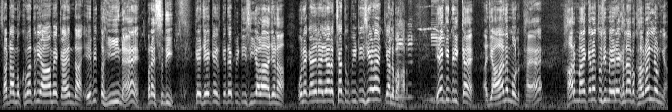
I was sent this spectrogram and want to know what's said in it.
ਸਾਡਾ ਮੁੱਖ ਮੰਤਰੀ ਆਮ ਇਹ ਕਹਿੰਦਾ ਇਹ ਵੀ ਤਹੀਨ ਹੈ ਪ੍ਰੈਸ ਦੀ ਕਿ ਜੇ ਕਿ- ਕਿਤੇ ਪੀਟੀਸੀ ਵਾਲਾ ਆ ਜਾਣਾ, ਉਹਨੇ ਕਹਿ ਦੇਣਾ, ਯਾਰ ਅੱਛਾ, ਤੂੰ ਪੀਟੀਸੀ ਵਾਲਾ ਚੱਲ ਬਾਹਰ। ਇਹ ਕੀ ਤਰੀਕਾ ਹੈ? ਆਜ਼ਾਦ ਮੁਲਕ ਹੈ। ਹਰ ਮੈਂ ਕਹਿੰਦਾ, ਤੁਸੀਂ ਮੇਰੇ ਖਿਲਾਫ ਖਬਰਾਂ ਨਹੀਂ ਲਾਉਣੀਆਂ।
